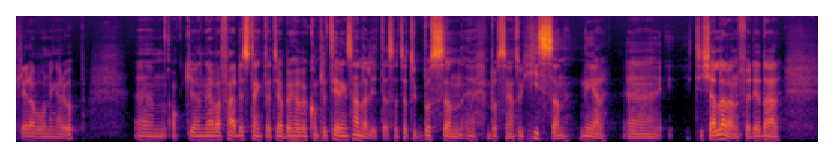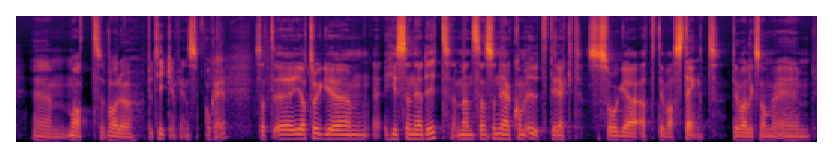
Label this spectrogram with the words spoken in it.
flera våningar upp. Um, och eh, när jag var färdig så tänkte jag att jag behöver kompletteringshandla lite så att jag tog bussen, eh, bussen jag tog hissen ner eh, till källaren för det är där eh, matvarubutiken finns. Okej. Så att, eh, jag tog eh, hissen ner dit, men sen så när jag kom ut direkt så såg jag att det var stängt. Det var liksom eh,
